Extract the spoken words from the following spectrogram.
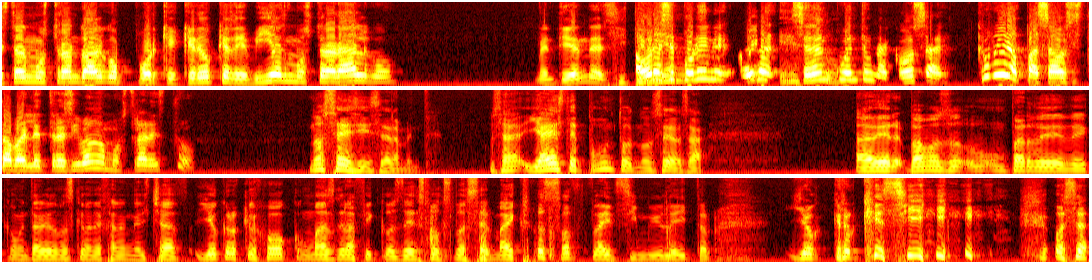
estás mostrando algo porque creo que debías mostrar algo. ¿Me entiendes? Si Ahora se ponen, oigan, se dan cuenta una cosa. ¿Qué hubiera pasado si estaba el E3 y iban a mostrar esto? No sé, sinceramente. O sea, ya a este punto, no sé, o sea. A ver, vamos, un par de, de comentarios más que me dejan en el chat. Yo creo que el juego con más gráficos de Xbox va a ser Microsoft Flight Simulator. Yo creo que sí. o sea,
